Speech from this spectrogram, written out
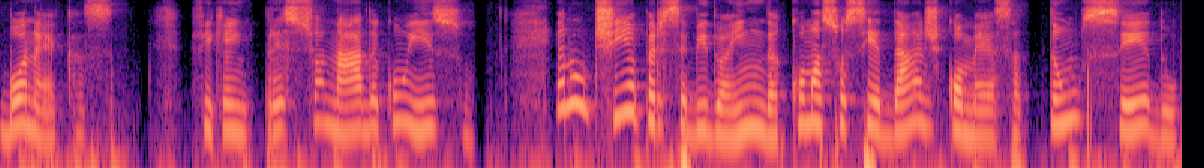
bonecas. Fiquei impressionada com isso. Eu não tinha percebido ainda como a sociedade começa tão cedo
